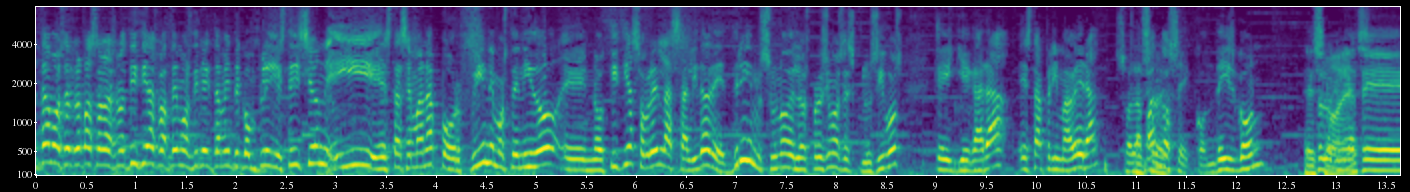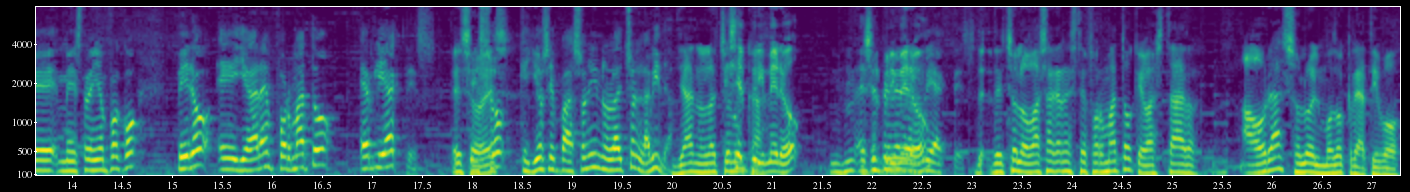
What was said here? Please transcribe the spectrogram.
Comenzamos el repaso de las noticias, lo hacemos directamente con PlayStation y esta semana por fin hemos tenido eh, noticias sobre la salida de Dreams, uno de los próximos exclusivos que llegará esta primavera, solapándose con Days Gone. Eso, es Eso lo que me, es. hace, me extraña un poco, pero eh, llegará en formato Early Access. Eso que es. que yo sepa, Sony no lo ha hecho en la vida. Ya no lo he hecho Es el nunca. primero. Ujú, es el primero. Early Access. De, de hecho, lo va a sacar en este formato que va a estar ahora solo el modo creativo.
